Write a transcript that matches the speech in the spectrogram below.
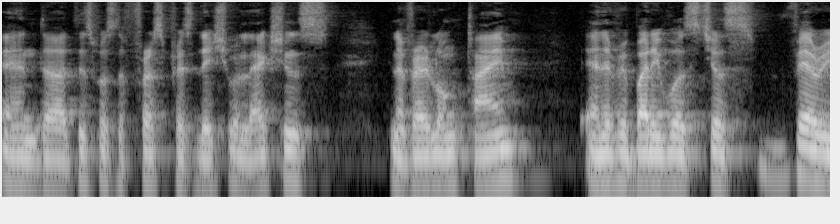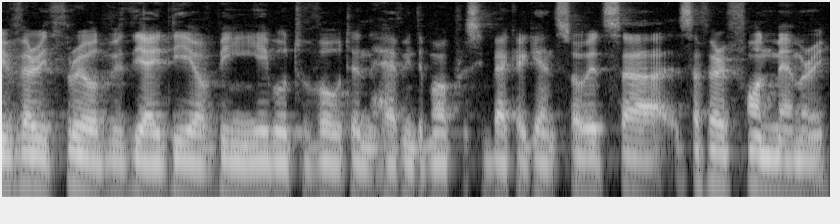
And uh, this was the first presidential elections in a very long time. And everybody was just very, very thrilled with the idea of being able to vote and having democracy back again. So it's, uh, it's a very fond memory.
